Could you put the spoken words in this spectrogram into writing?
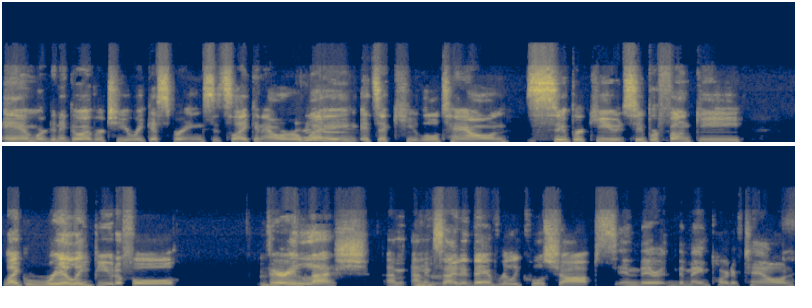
and we're gonna go over to eureka springs. It's like an hour away. It's a cute little town. Super cute super funky like really beautiful very Mhm. lush i'm i'm Mhm. excited they have really cool shops in their the main part of town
